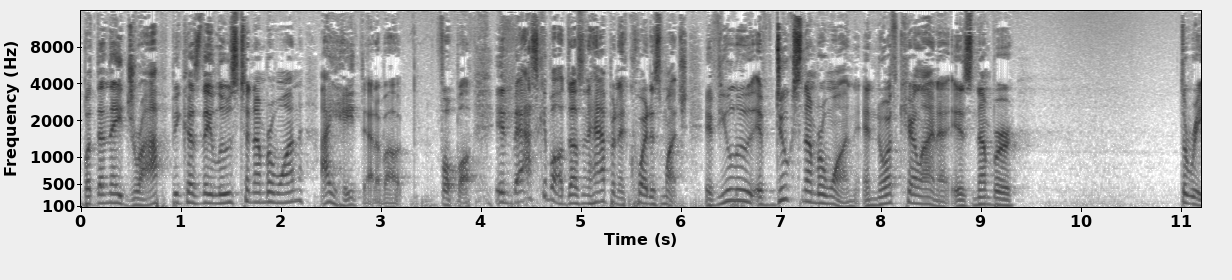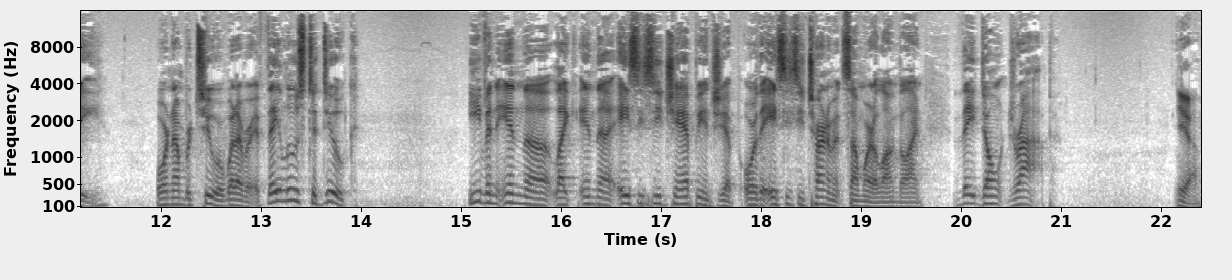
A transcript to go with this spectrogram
But then they drop because they lose to number one. I hate that about football. In basketball, it doesn't happen quite as much. If you lose, if Duke's number one and North Carolina is number three or number two or whatever, if they lose to Duke, even in the like in the ACC championship or the ACC tournament somewhere along the line, they don't drop Yeah.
